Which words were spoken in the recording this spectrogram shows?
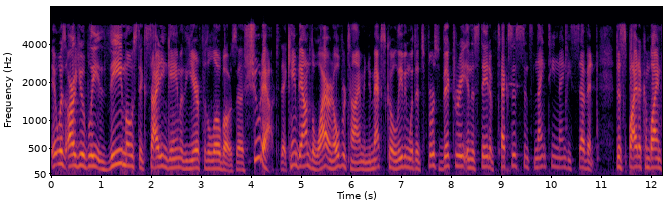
It was arguably the most exciting game of the year for the Lobos, a shootout that came down to the wire in overtime, and New Mexico leaving with its first victory in the state of Texas since 1997. Despite a combined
